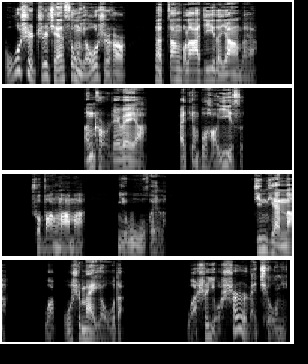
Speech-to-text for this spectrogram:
不是之前送油时候那脏不拉几的样子呀。门口这位呀，还挺不好意思，说王妈妈，你误会了，今天呢，我不是卖油的。我是有事儿来求你，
